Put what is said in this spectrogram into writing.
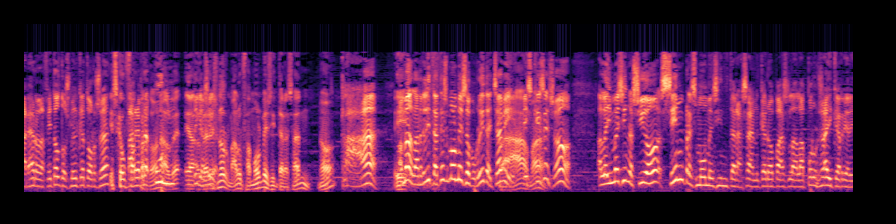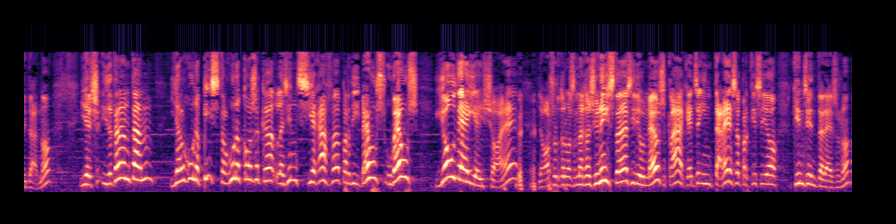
A veure, de fet, el 2014 És que ho fa, perdona, un... Albert, Digues, Albert, és normal, ho fa molt més interessant, no? Clar! I- Home, la realitat és molt més avorrida, Xavi. Clar, és home. que és això. La imaginació sempre és molt més interessant que no pas la, la prosaica realitat, no? I, això, I de tant en tant hi ha alguna pista, alguna cosa que la gent s'hi agafa per dir, veus, ho veus? Jo ho deia, això, eh? Llavors surten els negacionistes i diuen, veus, clar, aquests interessa, per què sé jo, quins interessos, no?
